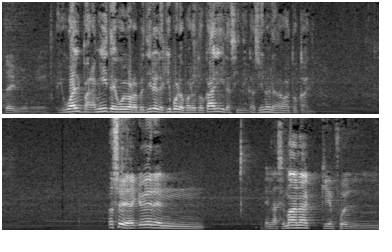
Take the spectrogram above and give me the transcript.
técnico, porque Igual para mí, te vuelvo a repetir, el equipo lo paró Tocali y las indicaciones las daba Tocali. No sé, hay que ver en, en la semana quién fue el,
